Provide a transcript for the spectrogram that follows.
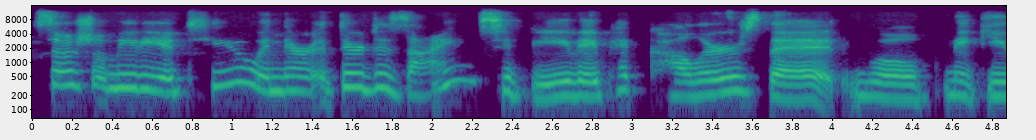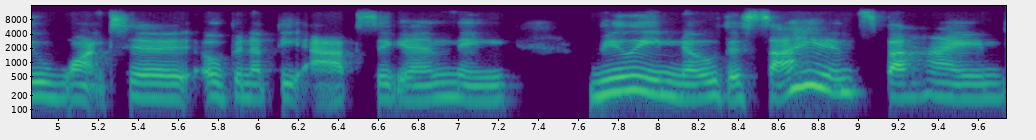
social media too. And they're they're designed to be. They pick colors that will make you want to open up the apps again. They really know the science behind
